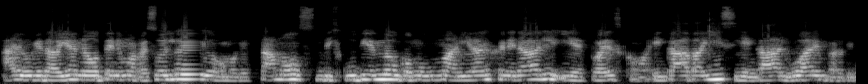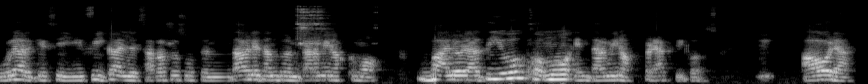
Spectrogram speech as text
algo que todavía no tenemos resuelto y como que estamos discutiendo como humanidad en general y después como en cada país y en cada lugar en particular qué significa el desarrollo sustentable tanto en términos como valorativos como en términos prácticos. Ahora,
